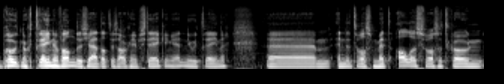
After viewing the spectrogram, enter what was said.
Brood nog trainer van, dus ja, dat is al geen versterking, hè, nieuwe trainer. Um, en het was met alles was het gewoon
